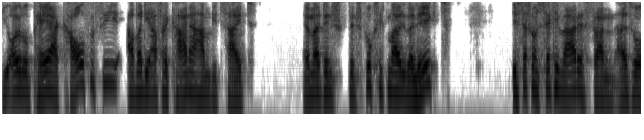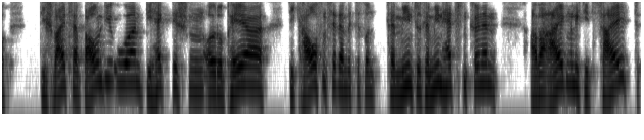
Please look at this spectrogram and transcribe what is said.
die Europäer kaufen sie, aber die Afrikaner haben die Zeit. Wenn man den, den Spruch sich mal überlegt, ist da schon sehr viel Wahres dran. Also die Schweizer bauen die Uhren, die hektischen Europäer, die kaufen sie, damit sie von Termin zu Termin hetzen können. Aber eigentlich die Zeit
